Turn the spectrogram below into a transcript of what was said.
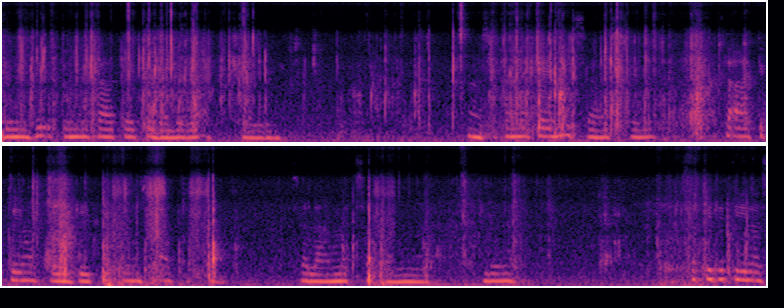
Binigay ito ng tatay ko dalawa actually. Nasa kanya pa yung isa. So sa ate ko yung Colgate. Ito yung sa ate ko. Salamat sa kanya. Yun. Sa Pilipinas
